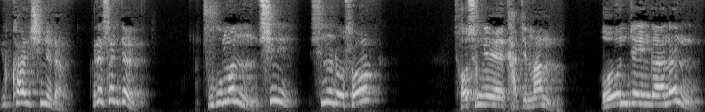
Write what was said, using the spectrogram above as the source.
육한 신이라고. 그래서 이제 죽음은 신, 신으로서 저승에 가지만 언젠가는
